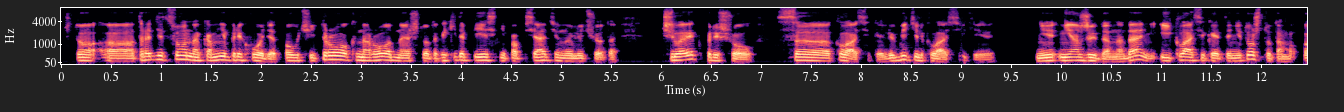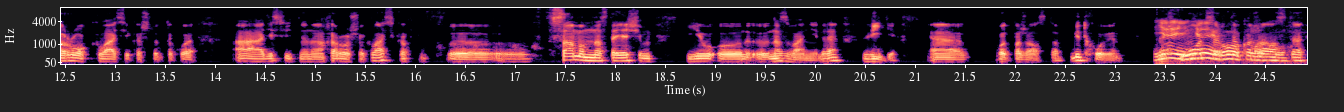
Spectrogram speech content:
что э, традиционно ко мне приходят поучить рок, народное что-то, какие-то песни, попсятину или что-то. Человек пришел с классикой, любитель классики не, неожиданно, да, и классика это не то, что там рок-классика, что-то такое, а действительно хорошая классика в, в, в самом настоящем ее э, названии, да, виде. Э, вот, пожалуйста, Бетховен. Значит, я, Моцарта, я рок пожалуйста, могу.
